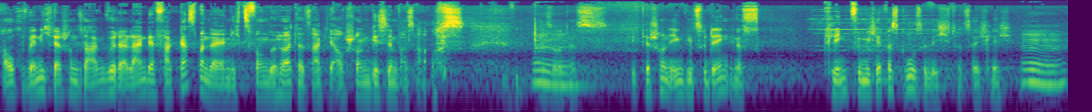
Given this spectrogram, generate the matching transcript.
Auch wenn ich da schon sagen würde, allein der Fakt, dass man da ja nichts von gehört hat, sagt ja auch schon ein bisschen was aus. Also mhm. das gibt ja schon irgendwie zu denken. Das klingt für mich etwas gruselig tatsächlich. Mhm.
